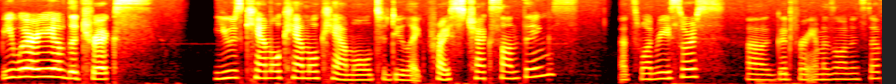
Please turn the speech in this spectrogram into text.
Be wary of the tricks. Use camel camel camel to do like price checks on things. That's one resource uh good for amazon and stuff.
